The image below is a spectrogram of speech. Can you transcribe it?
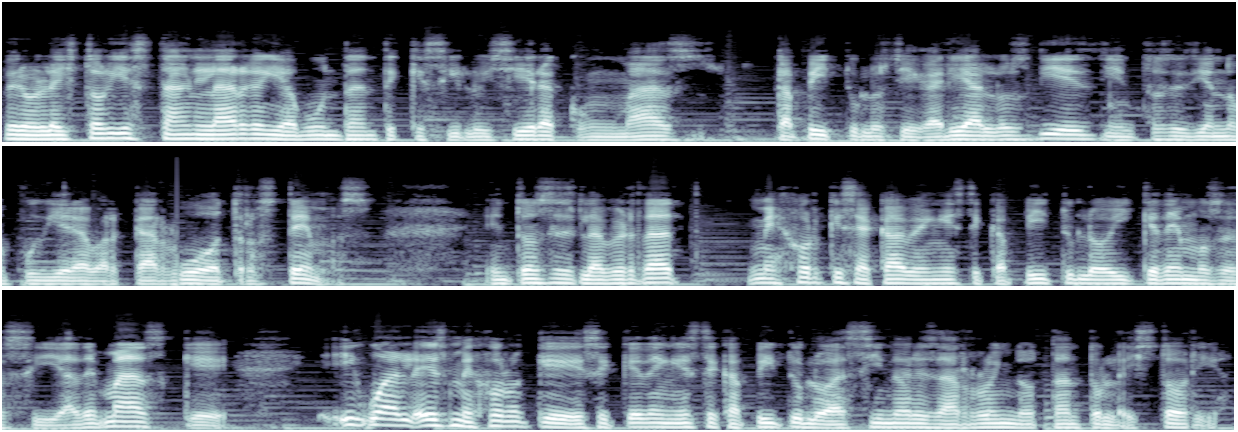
pero la historia es tan larga y abundante que si lo hiciera con más capítulos llegaría a los 10 y entonces ya no pudiera abarcar otros temas. Entonces la verdad, mejor que se acabe en este capítulo y quedemos así. Además que igual es mejor que se quede en este capítulo así no les arruino tanto la historia.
